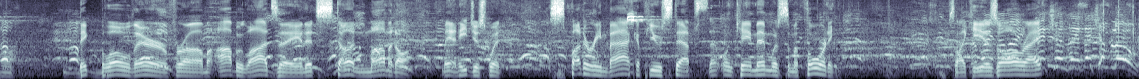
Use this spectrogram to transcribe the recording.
Oh, big blow there from Abu Abuladze, and it stunned Mamadov. Man, he just went sputtering back a few steps. That one came in with some authority. Looks like he is all right. Action red, action blue.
